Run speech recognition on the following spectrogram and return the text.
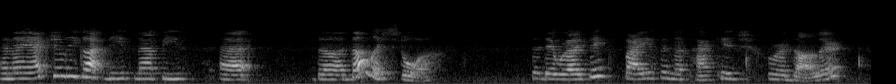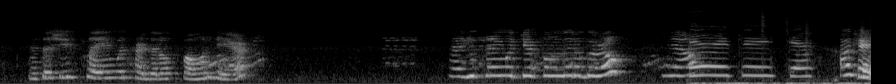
And I actually got these nappies at the dollar store. So they were, I think, five in a package for a dollar. And so she's playing with her little phone here. With your phone, little girl? Yeah. Okay,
